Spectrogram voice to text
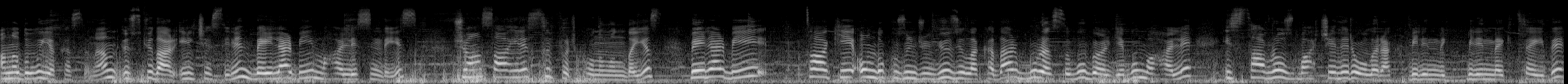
Anadolu yakasının Üsküdar ilçesinin Beylerbeyi mahallesindeyiz. Şu an sahile sıfır konumundayız. Beylerbeyi ta ki 19. yüzyıla kadar burası, bu bölge, bu mahalle İstavroz bahçeleri olarak bilinmek, bilinmekteydi.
